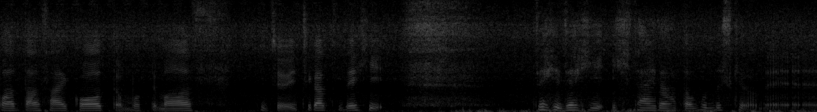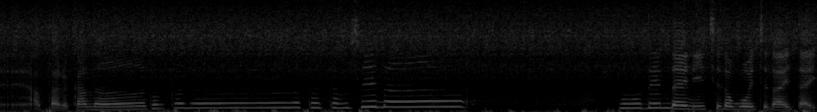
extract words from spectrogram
パンタン最高って思ってます。11月ぜひぜひぜひ行きたいなと思うんですけどね。当たるかな？どうかな？当たってほしいな。もう年内に一度もう一度会いたいっ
